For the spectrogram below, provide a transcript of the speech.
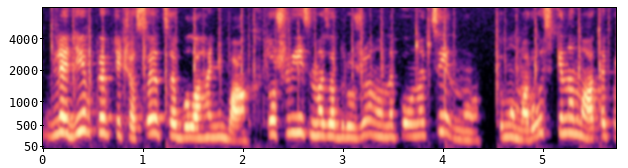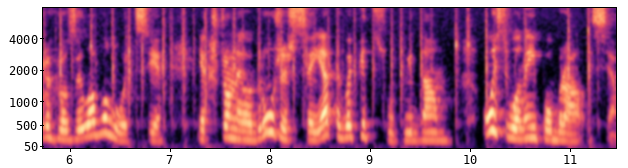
для дівки в ті часи це була ганьба. Хто ж візьме за дружину неповноцінну? Тому Маруськіна мати пригрозила Володці: якщо не одружишся, я тебе під суд віддам. Ось вони й побралися.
